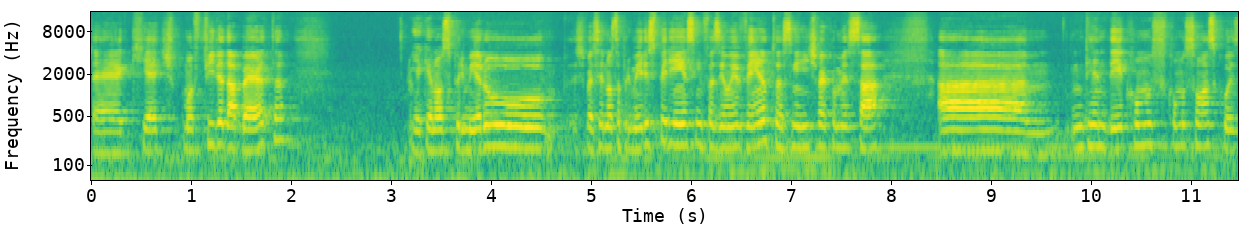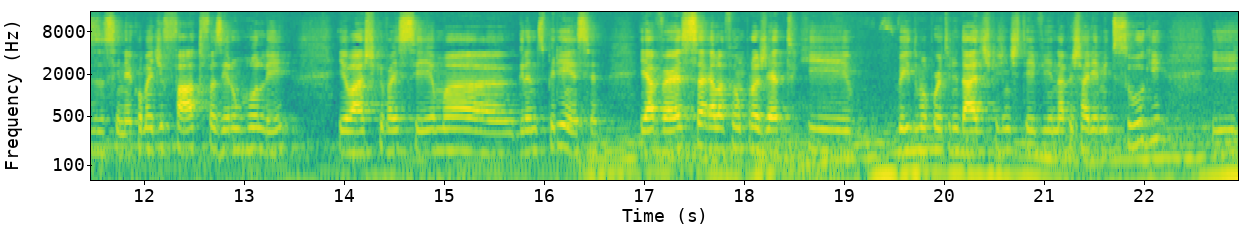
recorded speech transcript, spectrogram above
é, que é tipo uma filha da Berta. E aqui é nosso primeiro. Vai ser nossa primeira experiência em fazer um evento, assim, a gente vai começar a entender como, como são as coisas, assim, né? Como é de fato fazer um rolê. E eu acho que vai ser uma grande experiência. E a Versa, ela foi um projeto que veio de uma oportunidade que a gente teve na peixaria Mitsugi e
